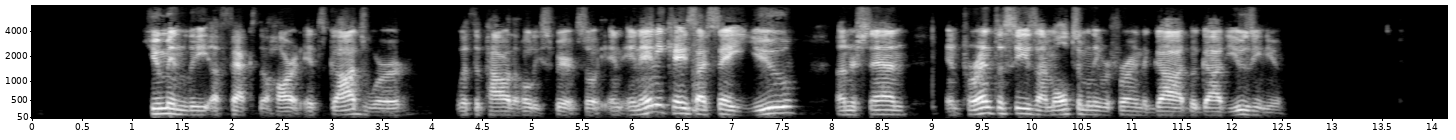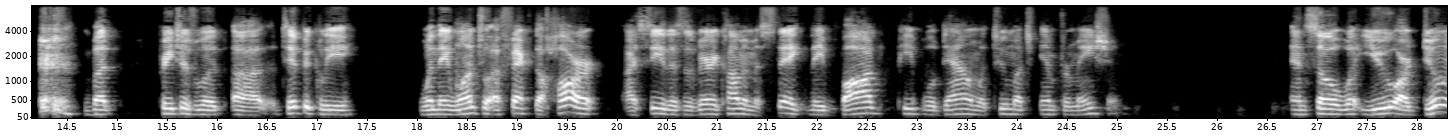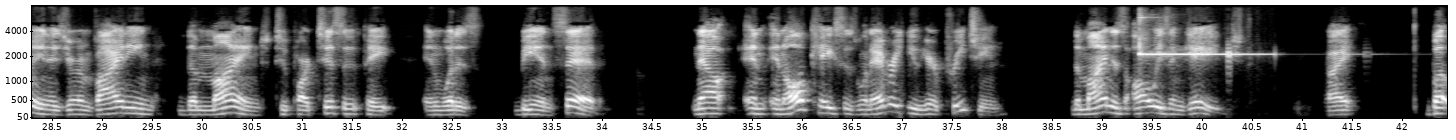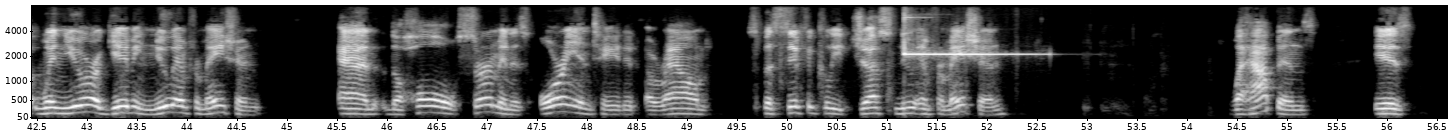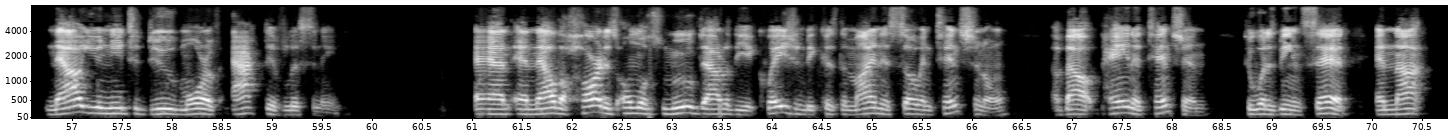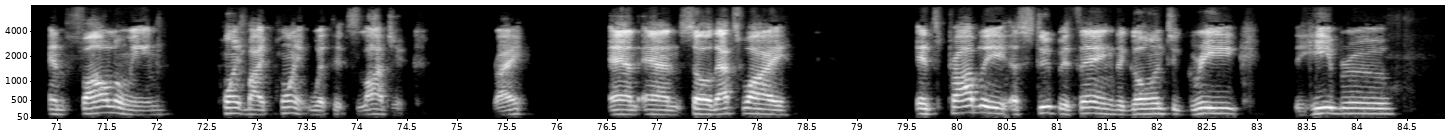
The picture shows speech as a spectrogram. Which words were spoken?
humanly affect the heart. It's God's word with the power of the Holy Spirit. So, in, in any case, I say you understand in parentheses, I'm ultimately referring to God, but God using you. but preachers would uh, typically when they want to affect the heart, I see this is a very common mistake. They bog people down with too much information. And so, what you are doing is you're inviting the mind to participate in what is being said. Now, in, in all cases, whenever you hear preaching, the mind is always engaged, right? But when you're giving new information, and the whole sermon is orientated around specifically just new information what happens is now you need to do more of active listening and and now the heart is almost moved out of the equation because the mind is so intentional about paying attention to what is being said and not and following point by point with its logic right? And and so that's why it's probably a stupid thing to go into Greek, the Hebrew,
